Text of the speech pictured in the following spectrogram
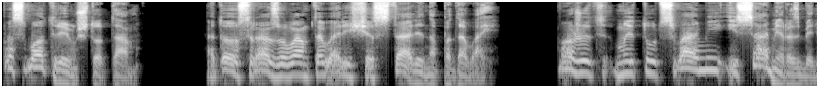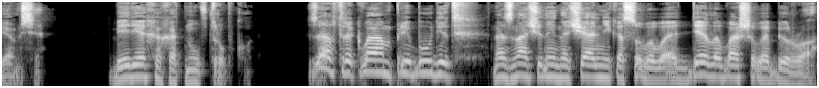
Посмотрим, что там. А то сразу вам товарища Сталина подавай. Может, мы тут с вами и сами разберемся. Берия хохотнул в трубку. Завтра к вам прибудет назначенный начальник особого отдела вашего бюро.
